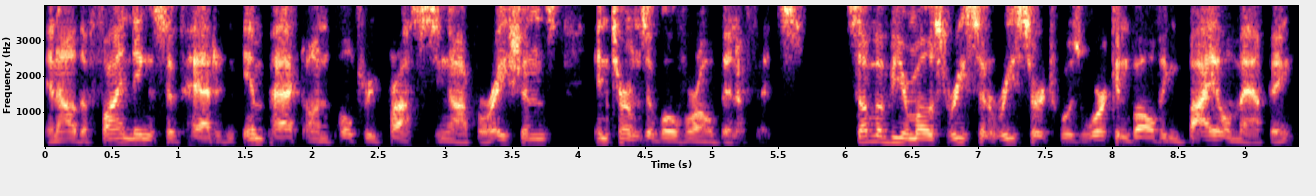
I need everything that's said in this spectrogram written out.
and how the findings have had an impact on poultry processing operations in terms of overall benefits. Some of your most recent research was work involving biomapping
